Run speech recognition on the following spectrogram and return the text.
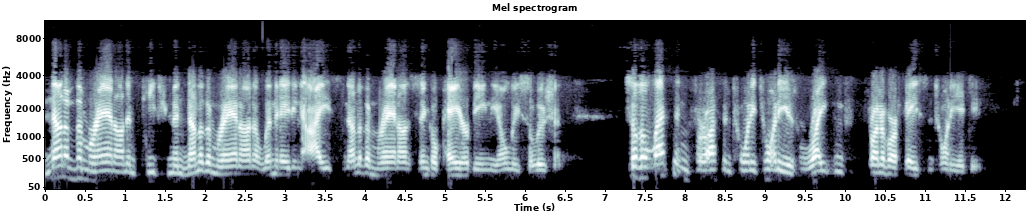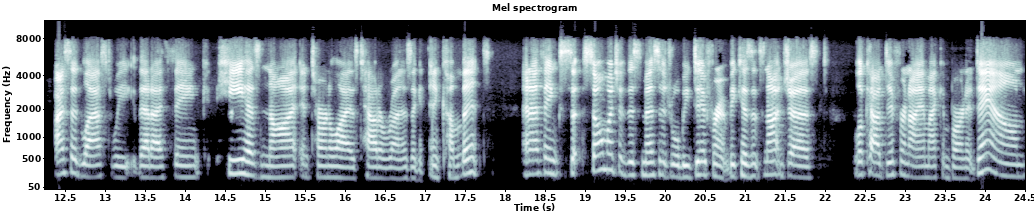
None of them ran on impeachment. None of them ran on eliminating ICE. None of them ran on single payer being the only solution. So the lesson for us in 2020 is right in front of our face in 2018. I said last week that I think he has not internalized how to run as an incumbent. And I think so, so, much of this message will be different because it's not just, look how different I am, I can burn it down,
